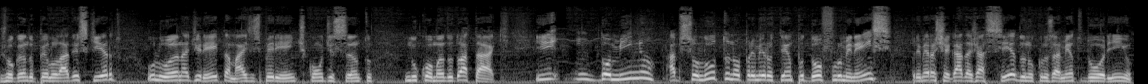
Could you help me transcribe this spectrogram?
jogando pelo lado esquerdo, o Luan na direita, mais experiente, com o de Santo no comando do ataque. E um domínio absoluto no primeiro tempo do Fluminense. Primeira chegada já cedo no cruzamento do Ourinho,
